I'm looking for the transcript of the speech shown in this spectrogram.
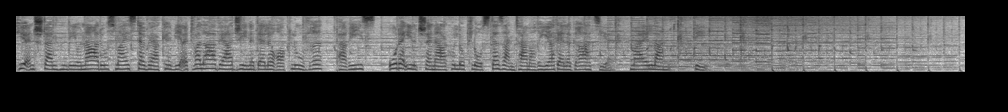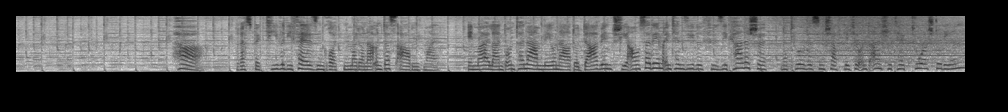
Hier entstanden Leonardos Meisterwerke wie etwa La Vergine delle Roc Louvre, Paris, oder Il Cenacolo Kloster Santa Maria delle Grazie, Mailand, d. H. respektive die Felsengrotten Madonna und das Abendmahl. In Mailand unternahm Leonardo da Vinci außerdem intensive physikalische, naturwissenschaftliche und Architekturstudien,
